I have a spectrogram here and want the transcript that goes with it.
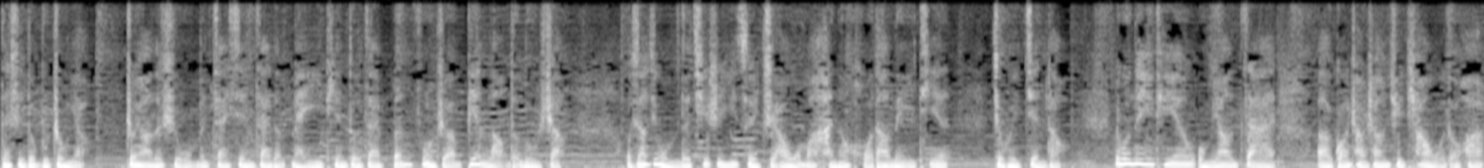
但是都不重要。重要的是，我们在现在的每一天都在奔赴着变老的路上。我相信我们的七十一岁，只要我们还能活到那一天。”就会见到。如果那一天我们要在呃广场上去跳舞的话，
